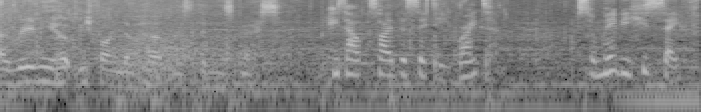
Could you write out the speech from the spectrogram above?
I really hope we find our herbalist in this mess. He's outside the city, right? So maybe he's safe.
